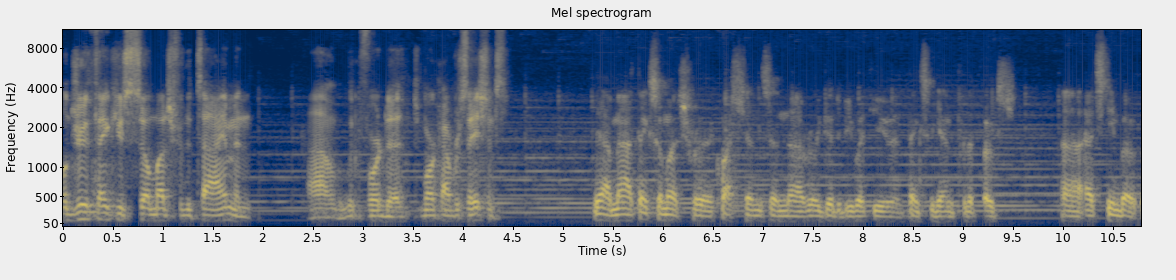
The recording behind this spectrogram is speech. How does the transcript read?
Well, Drew, thank you so much for the time and uh, look forward to, to, more conversations. Yeah, Matt, thanks so much for the questions and uh, really good to be with you. And thanks again for the folks uh, at Steamboat.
